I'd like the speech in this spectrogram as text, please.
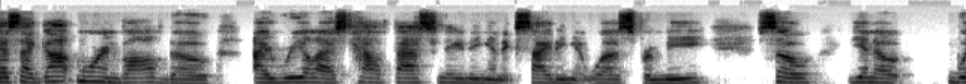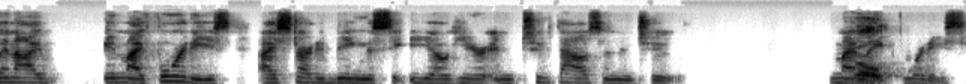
As I got more involved, though, I realized how fascinating and exciting it was for me. So, you know, when I in my 40s, I started being the CEO here in 2002 my well, late 40s.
